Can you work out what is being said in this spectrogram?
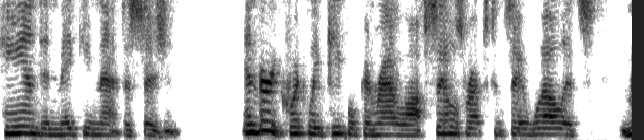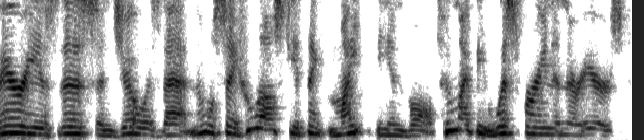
hand in making that decision? And very quickly, people can rattle off. Sales reps can say, well, it's Mary is this and Joe is that. And then we'll say, who else do you think might be involved? Who might be whispering in their ears?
